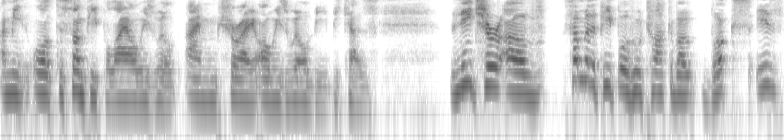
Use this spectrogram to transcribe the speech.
I mean, well, to some people I always will, I'm sure I always will be, because the nature of some of the people who talk about books is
